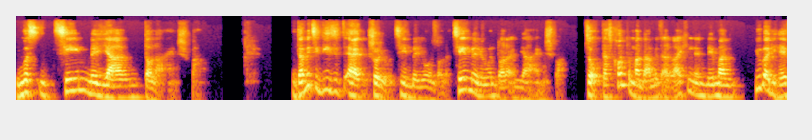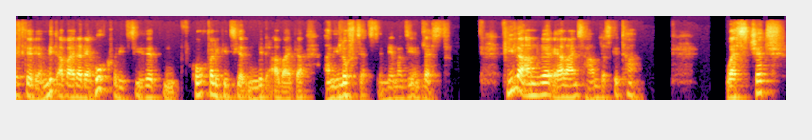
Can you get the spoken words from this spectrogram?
Die mussten 10 Milliarden Dollar einsparen. Und damit sie diese, äh, Entschuldigung, 10 Millionen Dollar, 10 Millionen Dollar im Jahr einsparen. So, das konnte man damit erreichen, indem man über die Hälfte der Mitarbeiter, der hochqualifizierten, hochqualifizierten Mitarbeiter an die Luft setzt, indem man sie entlässt. Viele andere Airlines haben das getan. WestJet,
